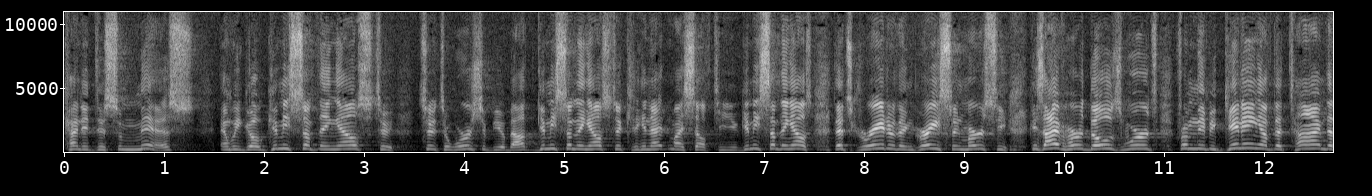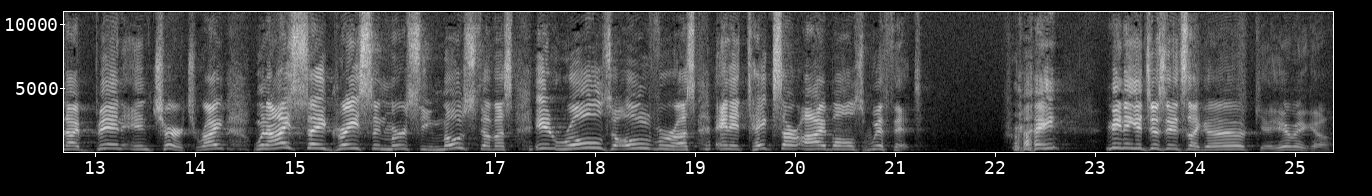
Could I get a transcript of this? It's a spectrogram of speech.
kind of dismiss and we go, give me something else to, to, to worship you about. Give me something else to connect myself to you. Give me something else that's greater than grace and mercy. Because I've heard those words from the beginning of the time that I've been in church, right? When I say grace and mercy, most of us, it rolls over us and it takes our eyeballs with it, right? Meaning it just, it's like, okay, here we go.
